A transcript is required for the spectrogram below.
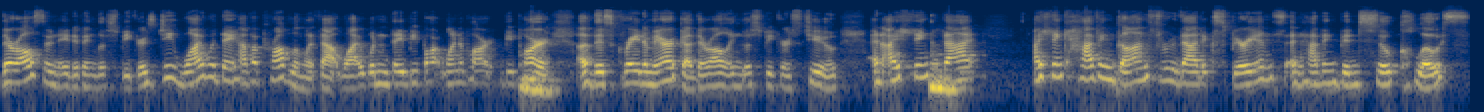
They're also native English speakers. Gee, why would they have a problem with that? Why wouldn't they be part, want to part, be part mm-hmm. of this great America? They're all English speakers too. And I think that I think having gone through that experience and having been so close,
